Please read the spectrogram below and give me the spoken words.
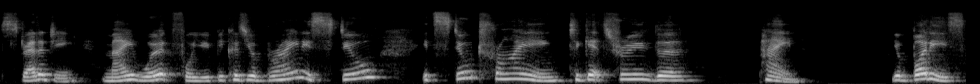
strategy may work for you because your brain is still it's still trying to get through the pain. Your body's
